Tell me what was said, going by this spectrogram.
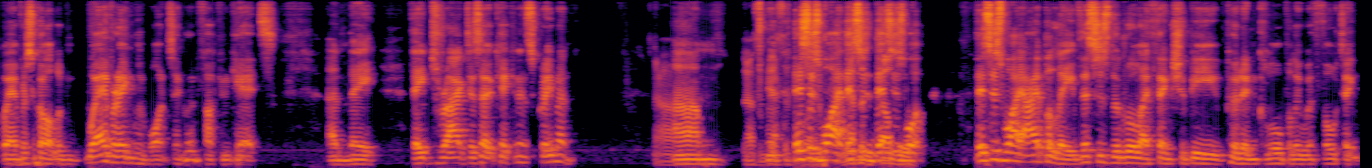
Whatever Scotland, whatever England wants, England fucking gets. And they they dragged us out kicking and screaming. Ah, um, yeah. This is why this is this is what this is why I believe this is the rule I think should be put in globally with voting.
